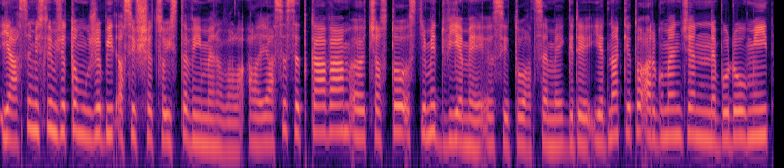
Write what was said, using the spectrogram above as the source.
Já si myslím, že to může být asi vše, co jste vyjmenovala, ale já se setkávám eh, často s těmi dvěmi eh, situacemi, kdy jednak je to argument, že nebudou mít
